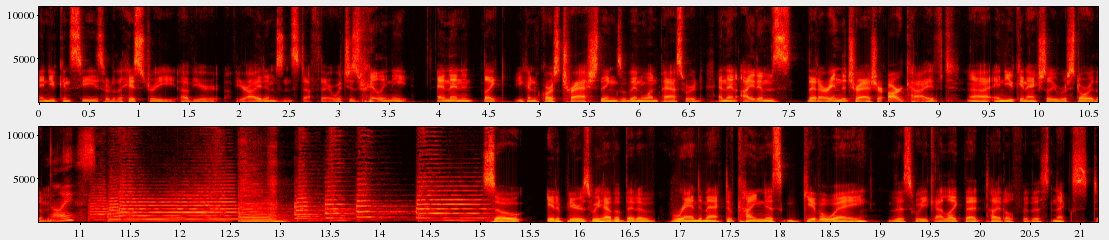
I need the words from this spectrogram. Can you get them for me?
and you can see sort of the history of your of your items and stuff there, which is really neat. And then like you can of course trash things within one password and then items that are in the trash are archived uh, and you can actually restore them. Nice. So it appears we have a bit of random act of kindness giveaway this week. I like that title for this next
